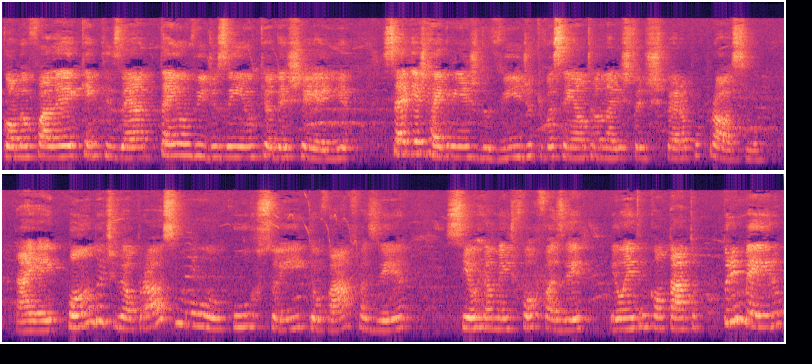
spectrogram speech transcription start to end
Como eu falei, quem quiser tem um videozinho que eu deixei aí. Segue as regrinhas do vídeo que você entra na lista de espera para o próximo. Tá? E aí quando eu tiver o próximo curso aí que eu vá fazer, se eu realmente for fazer, eu entro em contato primeiro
